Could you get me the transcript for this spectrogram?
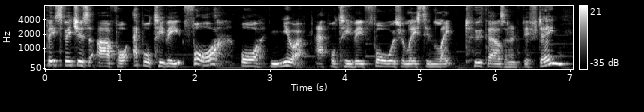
These features are for Apple TV 4 or newer. Apple TV 4 was released in late 2015,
